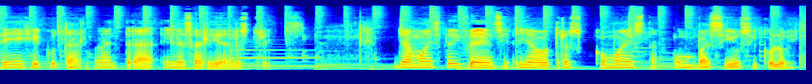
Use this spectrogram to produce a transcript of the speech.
de ejecutar la entrada y la salida de los trades. Llamo a esta diferencia y a otras como esta un vacío psicológico.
